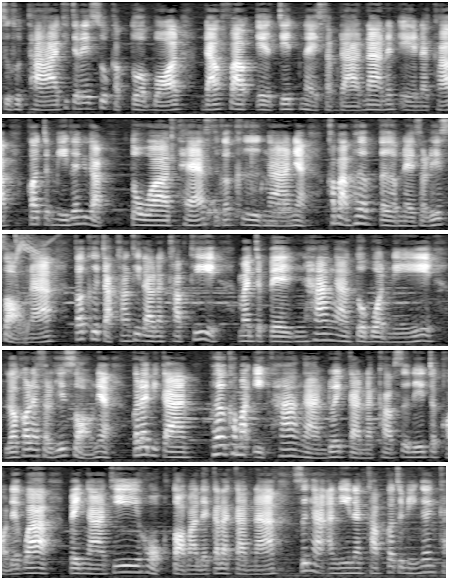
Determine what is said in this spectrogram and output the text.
ศึกสุดท้ายที่จะได้สู้กับตัวบอส Dark f o u l Aegis ในสัปดาห์หน้านั่นเองนะครับ ก็จะมีเรื่องเกี่ยวกับ ตัวแทสหรือก็คืองานเนี่ย เข้ามาเพิ่มเติมในสัปดาห์ที่ 2 นะ ก็คือจากครั้งที่แล้วนะครับ ที่มันจะเป็น 5 งานตัวบนนี้ แล้วก็ในสัปดาห์ที่ 2 เนี่ย ก็ได้มีการเพิ่มเข้ามาอีก 5 งานด้วยกันนะครับ ซึ่งนี้จะขอเรียกว่าเป็นงานที่ 6 ต่อมาเลยก็แล้วกันนะ ซึ่งงานอันนี้นะครับ ก็จะมีเงื่อนไข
